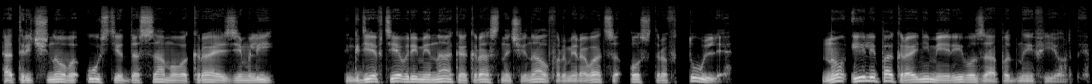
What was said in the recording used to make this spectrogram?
от речного устья до самого края земли, где в те времена как раз начинал формироваться остров Тулле. Ну или, по крайней мере, его западные фьорды.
